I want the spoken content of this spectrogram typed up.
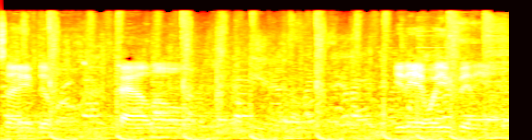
same demo. Pile on. Get in where you fit in.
